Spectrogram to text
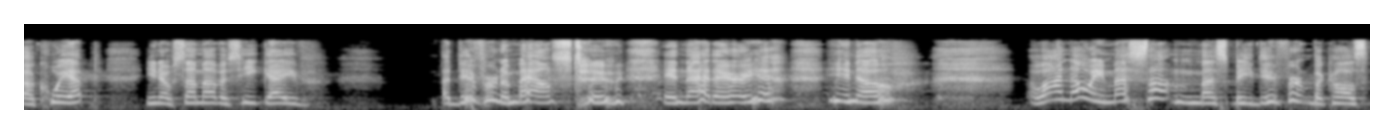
equipped. You know, some of us He gave a different amounts to in that area, you know. Well, I know he must, something must be different because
